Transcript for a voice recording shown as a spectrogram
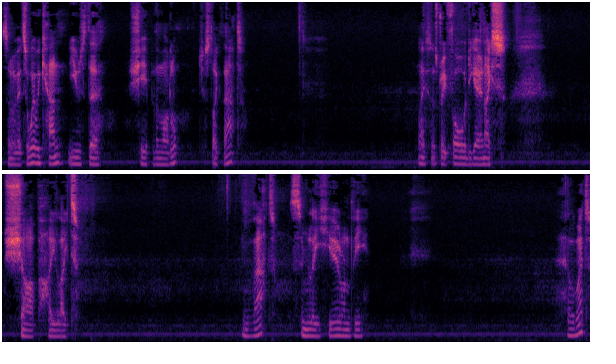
some of it. So where we can, use the shape of the model, just like that. Nice and straightforward, you get a nice sharp highlight. That, similarly here on the helmet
